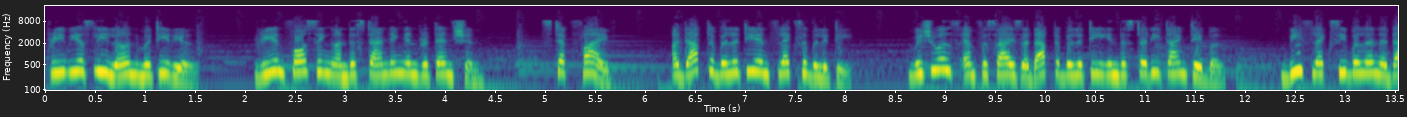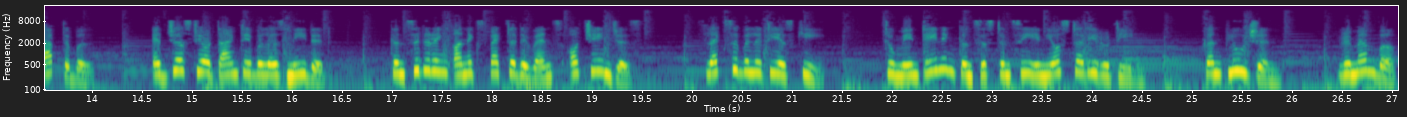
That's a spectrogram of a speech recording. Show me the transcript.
previously learned material, reinforcing understanding and retention. Step 5. Adaptability and flexibility. Visuals emphasize adaptability in the study timetable. Be flexible and adaptable. Adjust your timetable as needed, considering unexpected events or changes. Flexibility is key to maintaining consistency in your study routine. Conclusion Remember,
